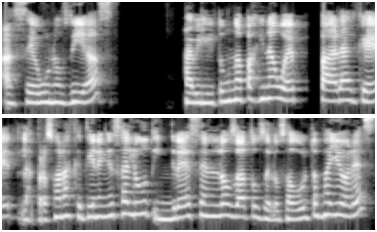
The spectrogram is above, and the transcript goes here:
hace unos días habilitó una página web para que las personas que tienen salud ingresen los datos de los adultos mayores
